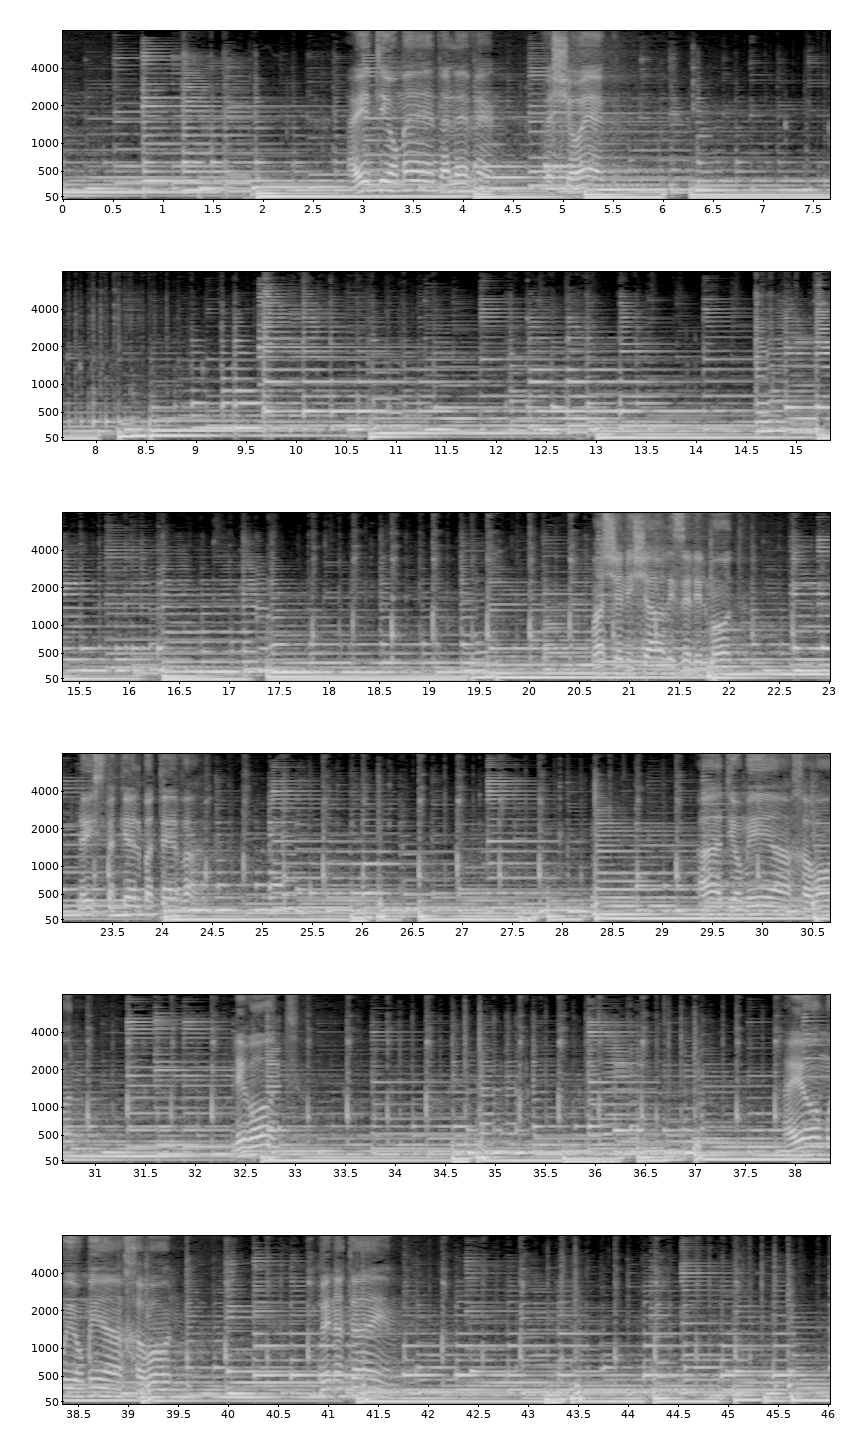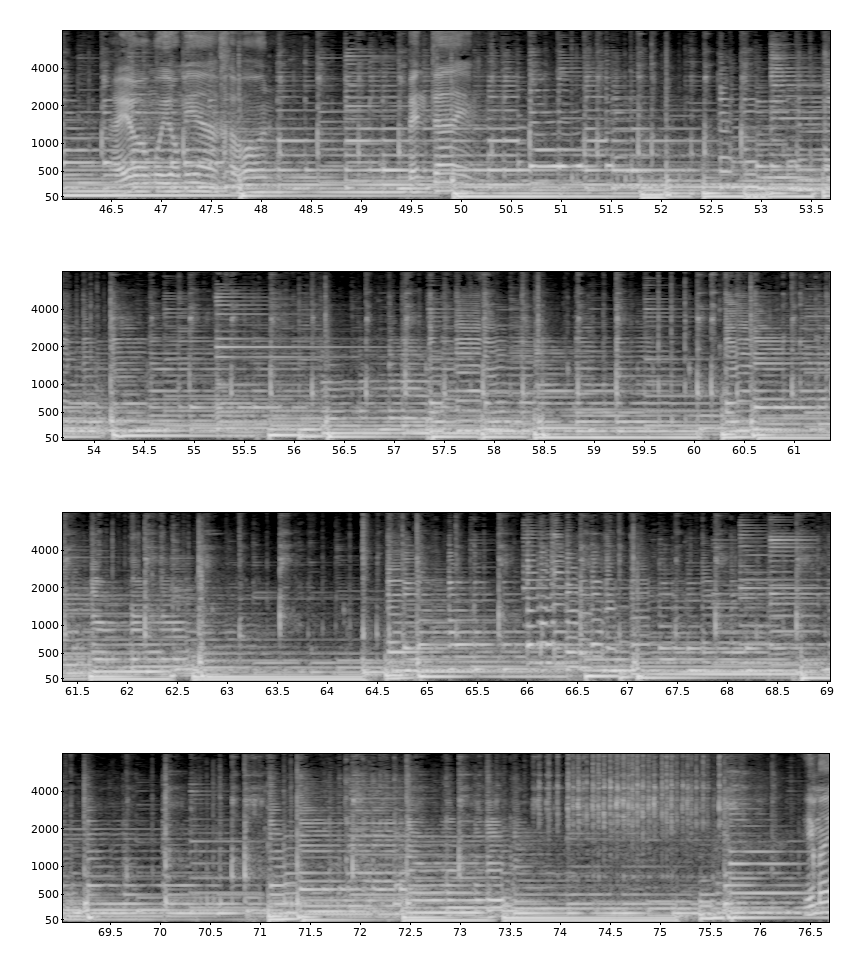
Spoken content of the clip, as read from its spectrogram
הייתי עומד על אבן שנשאר לי זה ללמוד, להסתכל בטבע. עד יומי האחרון, לראות. היום הוא יומי האחרון, בינתיים. היום הוא יומי האחרון, בינתיים.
